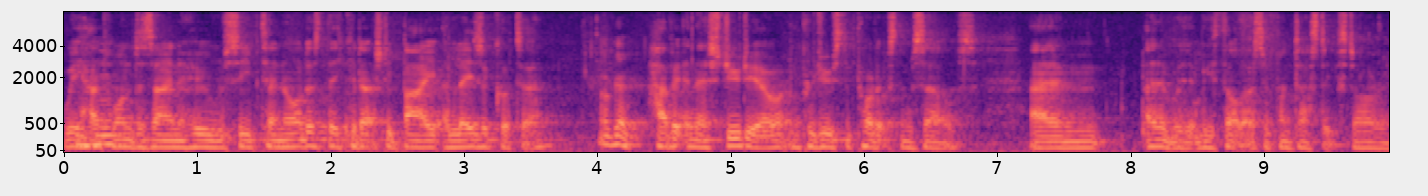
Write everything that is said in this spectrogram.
we had one designer who received 10 orders, they could actually buy a laser cutter, Okay. have it in their studio and produce the products themselves. Um, and was- we thought that was a fantastic story.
